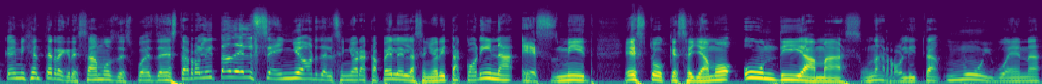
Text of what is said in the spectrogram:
Ok, mi gente, regresamos después de esta rolita del señor, del señor Acapella y la señorita Corina Smith. Esto que se llamó Un Día Más. Una rolita muy buena.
